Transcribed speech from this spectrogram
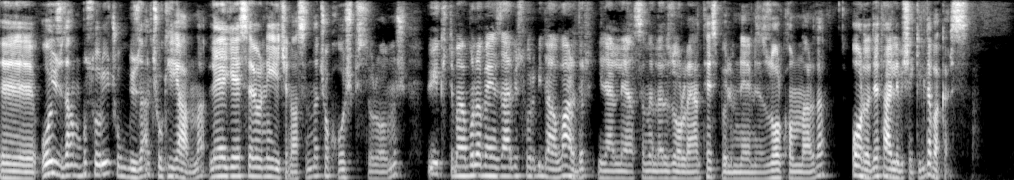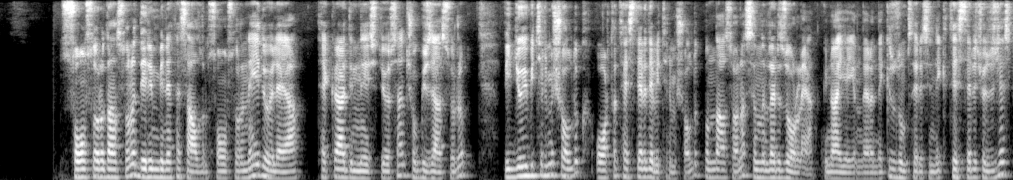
Ee, o yüzden bu soruyu çok güzel, çok iyi anla. LGS örneği için aslında çok hoş bir soru olmuş. Büyük ihtimal buna benzer bir soru bir daha vardır. İlerleyen sınırları zorlayan test bölümlerimizde zor konularda. Orada detaylı bir şekilde bakarız. Son sorudan sonra derin bir nefes aldım. Son soru neydi öyle ya? Tekrar dinle istiyorsan çok güzel soru. Videoyu bitirmiş olduk. Orta testleri de bitirmiş olduk. Bundan sonra sınırları zorlayan Günay yayınlarındaki Zoom serisindeki testleri çözeceğiz.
